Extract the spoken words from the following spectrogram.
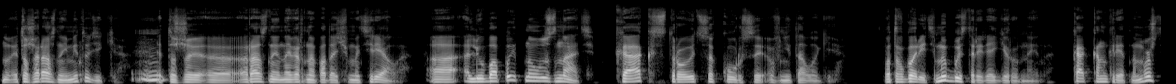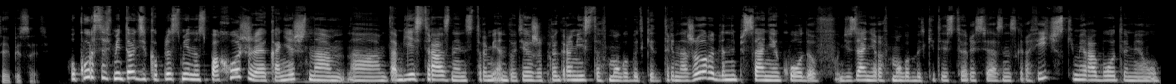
Ну, это же разные методики. Mm. Это же э, разные, наверное, подачи материала. А любопытно узнать, как строятся курсы в нетологии? Вот вы говорите, мы быстро реагируем на это. Как конкретно? Можете описать? У курсов методика плюс-минус похожая. Конечно, а, там есть разные инструменты. У тех же программистов могут быть какие-то тренажеры для написания кодов, у дизайнеров могут быть какие-то истории, связанные с графическими работами, у,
